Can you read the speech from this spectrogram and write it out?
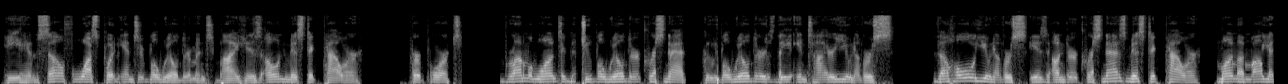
he himself was put into bewilderment by his own mystic power. Purport Brahma wanted to bewilder Krishna, who bewilders the entire universe. The whole universe is under Krishna's mystic power. Mama Maya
